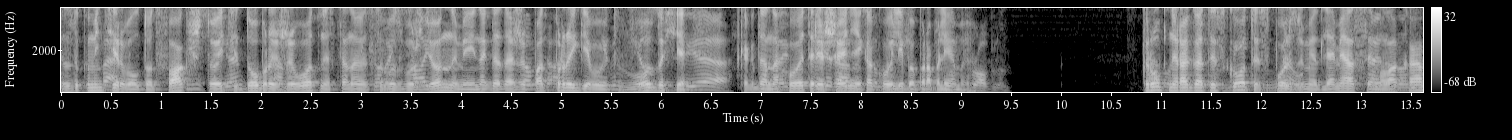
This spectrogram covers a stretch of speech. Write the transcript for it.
задокументировал тот факт, что эти добрые животные становятся возбужденными и иногда даже подпрыгивают в воздухе, когда находят решение какой-либо проблемы. Крупный рогатый скот, используемый для мяса и молока,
